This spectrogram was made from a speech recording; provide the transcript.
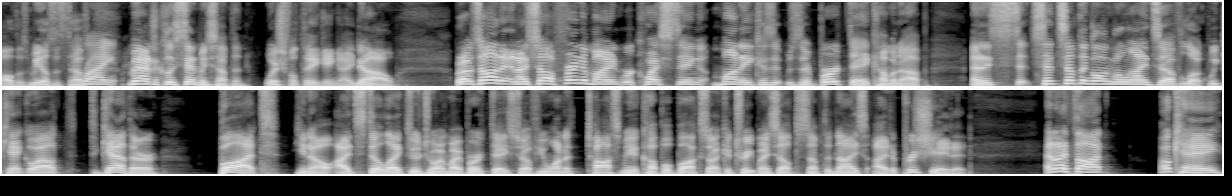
all those meals and stuff Right. magically send me something. Wishful thinking, I know. But I was on it and I saw a friend of mine requesting money because it was their birthday coming up. And they said something along the lines of, look, we can't go out together, but, you know, I'd still like to enjoy my birthday. So if you want to toss me a couple bucks so I could treat myself to something nice, I'd appreciate it. And I thought, okay,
